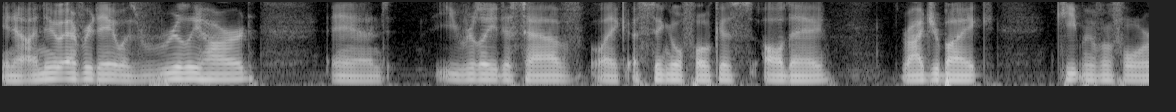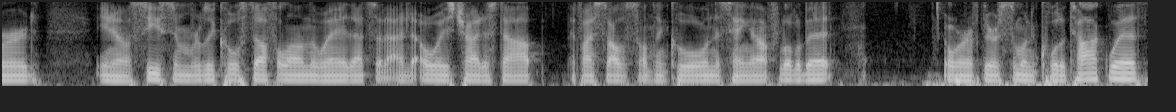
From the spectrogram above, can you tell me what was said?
You know, I knew every day was really hard, and you really just have like a single focus all day. Ride your bike, keep moving forward. You know, see some really cool stuff along the way. That's what I'd always try to stop if I saw something cool and just hang out for a little bit, or if there's someone cool to talk with.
